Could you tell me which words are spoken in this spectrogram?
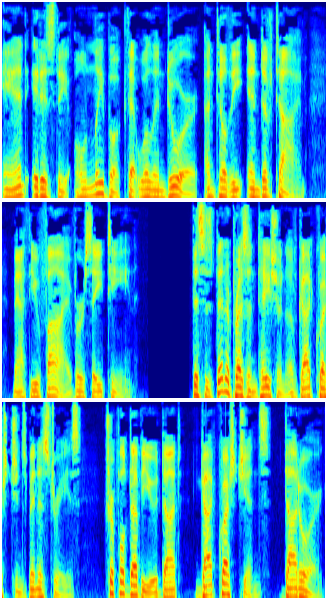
And it is the only book that will endure until the end of time, Matthew 5 verse 18. This has been a presentation of Got Questions Ministries, www.gotquestions.org.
